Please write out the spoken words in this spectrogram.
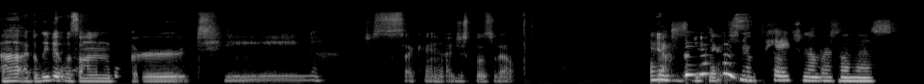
uh, I believe it was on 13. Just a second. I just closed it out. I Yeah. heard you There's no page numbers on this.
